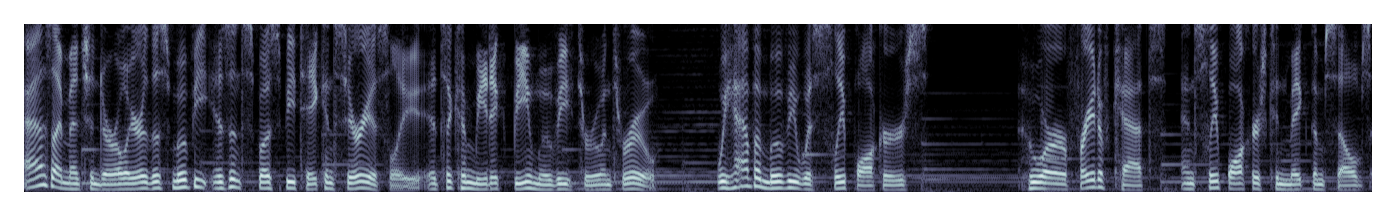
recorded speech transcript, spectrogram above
As I mentioned earlier, this movie isn't supposed to be taken seriously. It's a comedic B movie through and through. We have a movie with sleepwalkers who are afraid of cats, and sleepwalkers can make themselves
